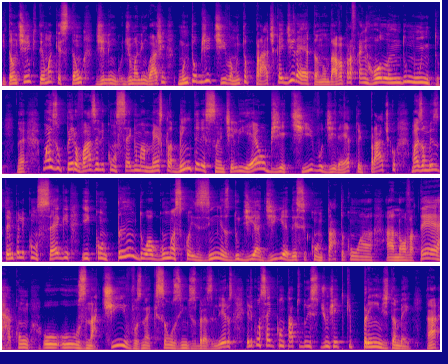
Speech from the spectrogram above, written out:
Então tinha que ter uma questão de, de uma linguagem muito objetiva, muito prática e direta, não dava para ficar enrolando muito. Né? Mas o Pero Vaz ele consegue uma mescla bem interessante, ele é objetivo, direto e prático, mas ao mesmo tempo ele consegue ir contando algumas coisinhas do dia a dia desse contato com a, a nova terra, com o, os nativos, né, que são os índios brasileiros, ele consegue contar tudo isso de um jeito que prende também. Tá?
